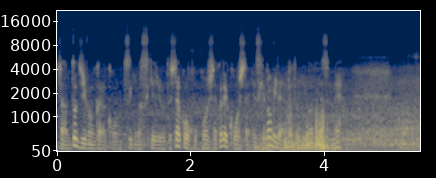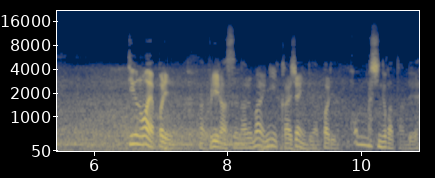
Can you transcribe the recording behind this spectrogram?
ちゃんと自分からこう、次のスケジュールとしては、こう、こうこうしたくて、こうしたいんですけど、みたいなことを言うわけですよね。うん、っていうのは、やっぱり、フリーランスになる前に会社員でやっぱり、ほんましんどかったんで、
